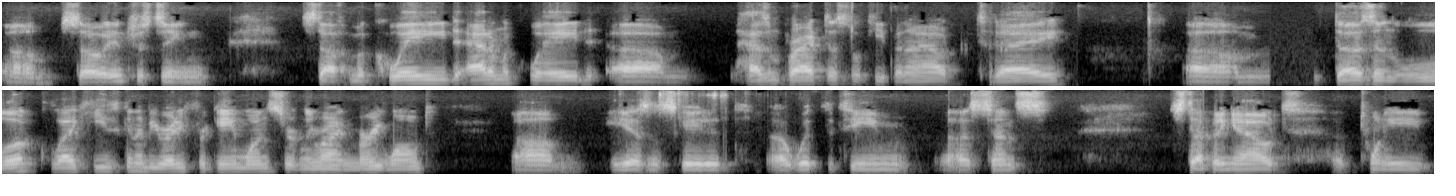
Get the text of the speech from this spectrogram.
Um, so interesting stuff. McQuaid, Adam McQuaid, um, hasn't practiced. We'll keep an eye out today. Um, doesn't look like he's going to be ready for game one. Certainly, Ryan Murray won't. Um, he hasn't skated uh, with the team uh, since stepping out 20,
